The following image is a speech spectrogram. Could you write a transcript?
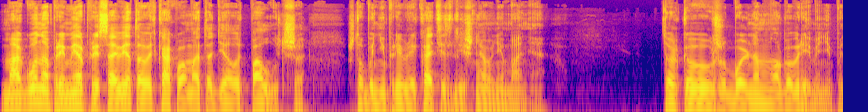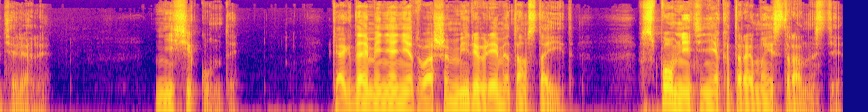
Могу, например, присоветовать, как вам это делать получше, чтобы не привлекать излишнего внимания. Только вы уже больно много времени потеряли. Ни секунды. Когда меня нет в вашем мире, время там стоит. Вспомните некоторые мои странности,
